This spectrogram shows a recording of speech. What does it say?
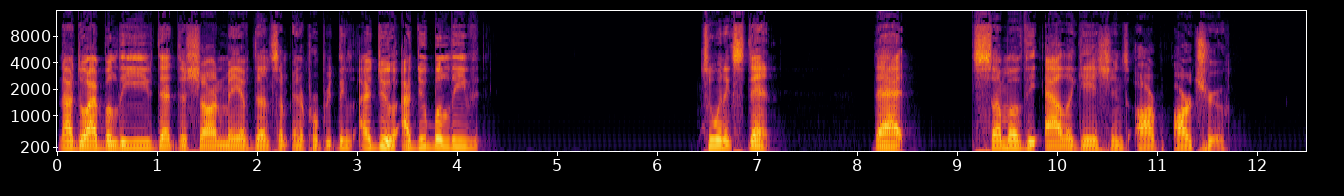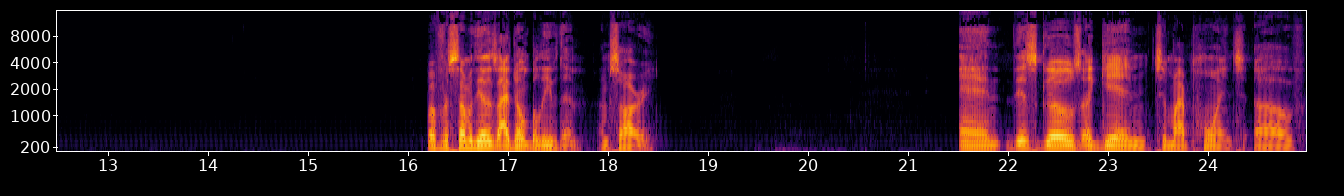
Now, do I believe that Deshaun may have done some inappropriate things? I do. I do believe to an extent that some of the allegations are are true. But for some of the others, I don't believe them. I'm sorry. And this goes again to my point of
